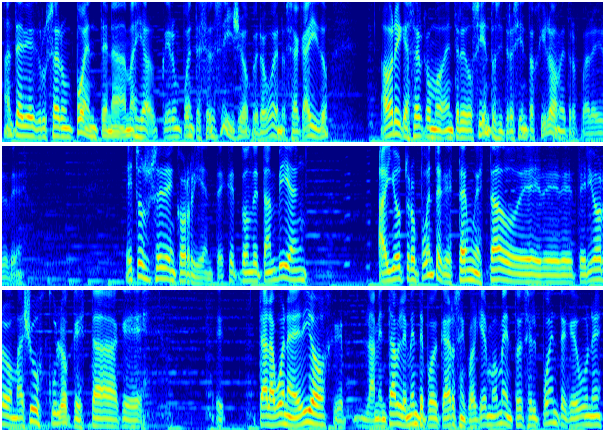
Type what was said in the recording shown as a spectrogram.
antes había que cruzar un puente nada más, que era un puente sencillo, pero bueno, se ha caído. Ahora hay que hacer como entre 200 y 300 kilómetros para ir de... Esto sucede en Corrientes, que, donde también hay otro puente que está en un estado de, de- de deterioro mayúsculo, que está, que eh, está a la buena de Dios, que lamentablemente puede caerse en cualquier momento. Es el puente que une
